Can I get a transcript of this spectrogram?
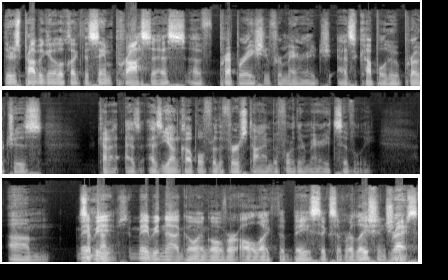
there's probably going to look like the same process of preparation for marriage as a couple who approaches kind of as, as a young couple for the first time before they're married civilly. Um, Maybe sometimes- maybe not going over all like the basics of relationships. right.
